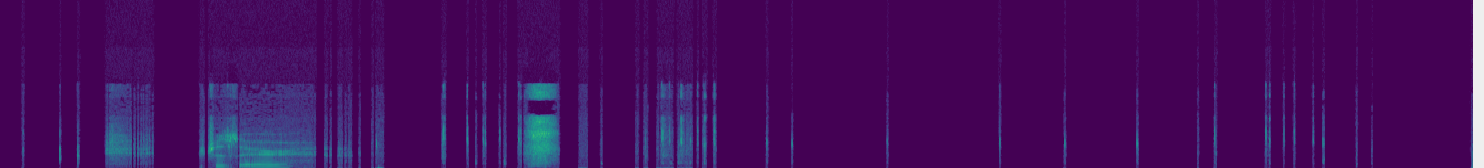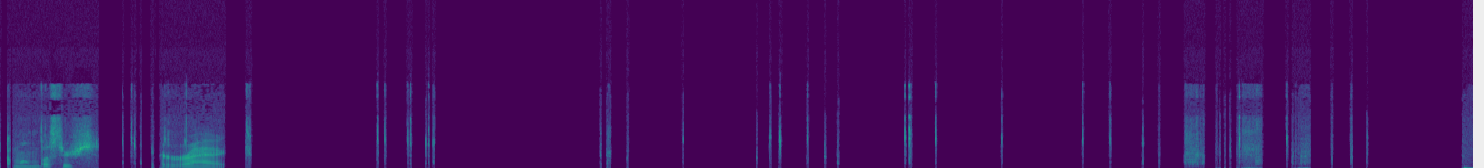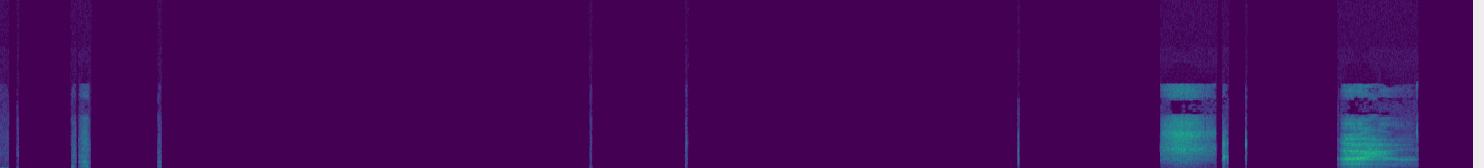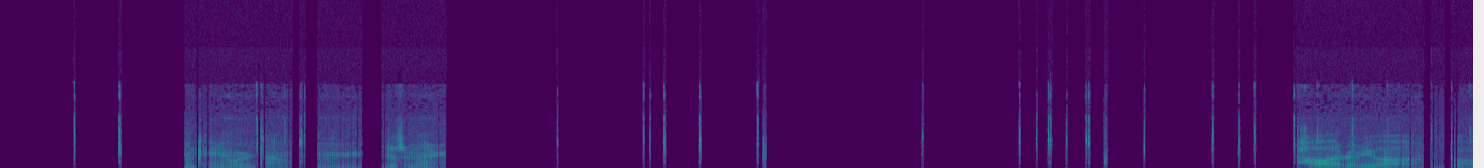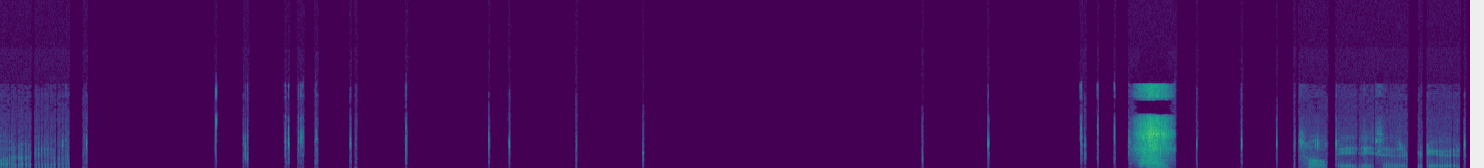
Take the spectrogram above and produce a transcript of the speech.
you're just there. Come on, Busters. You're right. Alright, doesn't matter. Par arriba. So these things are pretty good.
